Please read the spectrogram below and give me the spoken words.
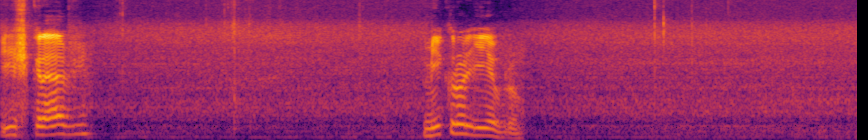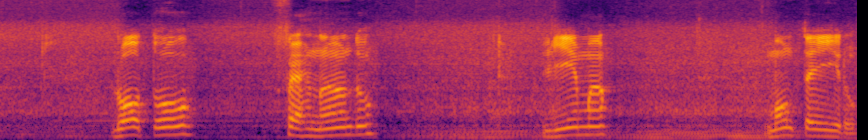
E escreve microlivro. Do autor Fernando Lima Monteiro.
